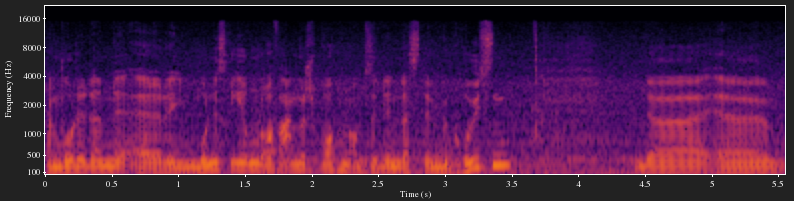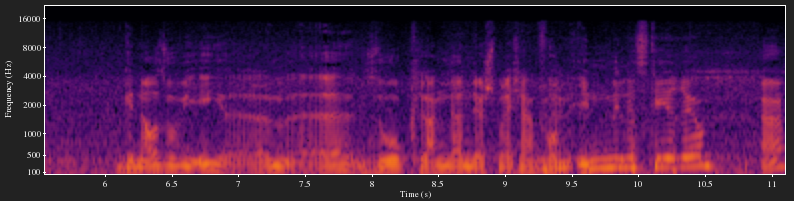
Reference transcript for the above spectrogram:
Dann wurde dann äh, die Bundesregierung darauf angesprochen, ob sie denn das denn begrüßen. Da, äh, genauso wie ich, ähm, äh, so klang dann der Sprecher vom Innenministerium. Ja?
